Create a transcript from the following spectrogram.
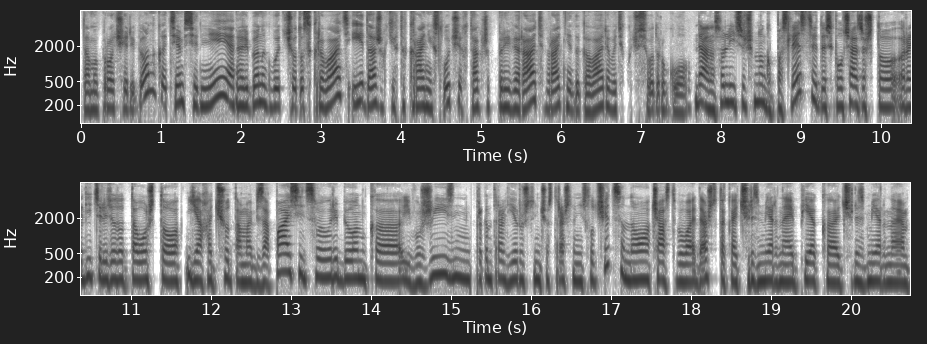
там и прочее ребенка, тем сильнее ребенок будет что-то скрывать и даже в каких-то крайних случаях также привирать, врать, не договаривать кучу всего другого. Да, на самом деле есть очень много последствий. То есть получается, что родитель идет от того, что я хочу там обезопасить своего ребенка, его жизнь, проконтролирую, что ничего страшного не случится, но часто бывает, да, что такая чрезмерная опека, чрезмерная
